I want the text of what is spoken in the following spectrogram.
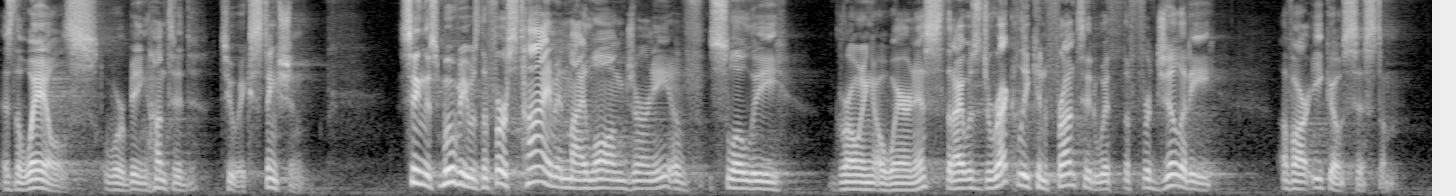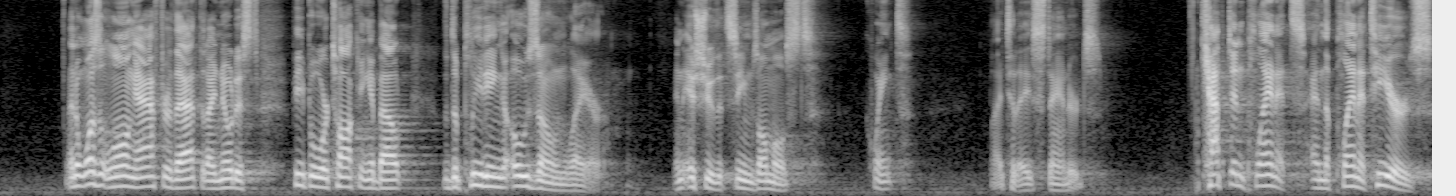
as the whales were being hunted to extinction. Seeing this movie was the first time in my long journey of slowly growing awareness that I was directly confronted with the fragility of our ecosystem. And it wasn't long after that that I noticed people were talking about the depleting ozone layer, an issue that seems almost quaint by today's standards. Captain Planet and the Planeteers,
